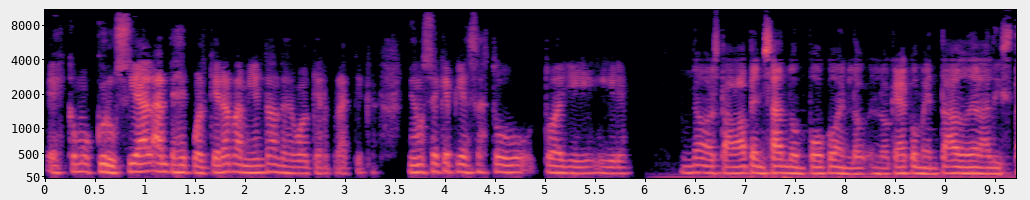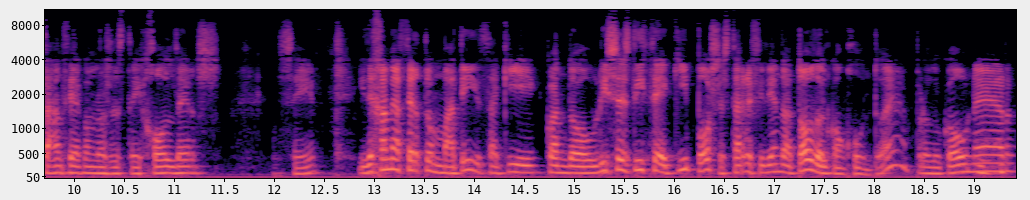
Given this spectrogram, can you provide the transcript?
es como crucial antes de cualquier herramienta, antes de cualquier práctica. Yo no sé qué piensas tú, tú allí, Irene. No, estaba pensando un poco en lo, en lo, que ha comentado de la distancia con los stakeholders. Sí. Y déjame hacerte un matiz aquí. Cuando Ulises dice equipo, se está refiriendo a todo el conjunto, ¿eh? Product Owner,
